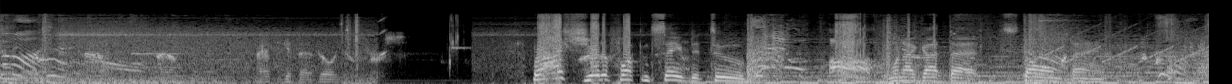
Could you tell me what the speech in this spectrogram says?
Come on! I have to get that ability up first. Bro, I should have fucking saved it too. Oh, when I got that stone thing.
